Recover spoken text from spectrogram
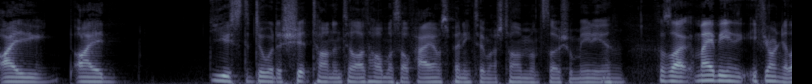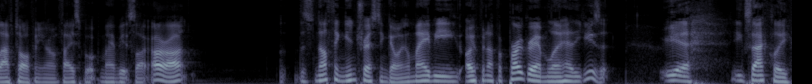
I, I used to do it a shit ton until I told myself, "Hey, I'm spending too much time on social media." Because like maybe if you're on your laptop and you're on Facebook, maybe it's like, all right, there's nothing interesting going on. Maybe open up a program, learn how to use it. Yeah, exactly.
